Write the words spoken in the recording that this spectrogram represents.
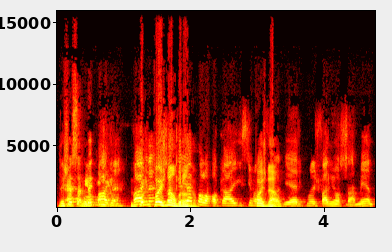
Deixa Essa eu saber. Wagner, Wagner, pois não, Bruno. Eu queria colocar aí em cima pois da fala de Eric, quando a gente fala em orçamento,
